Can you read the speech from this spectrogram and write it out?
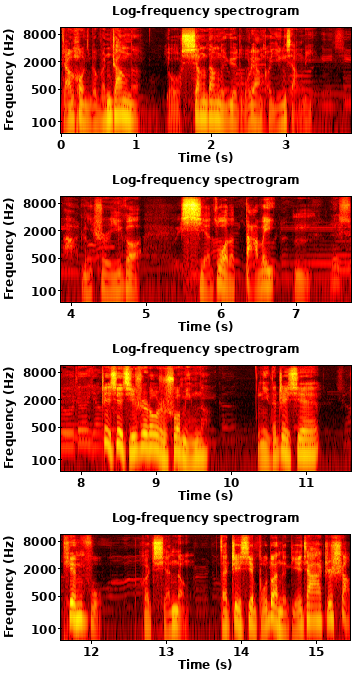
然后你的文章呢，有相当的阅读量和影响力，啊，你是一个写作的大 V，嗯，这些其实都是说明呢，你的这些天赋和潜能，在这些不断的叠加之上，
